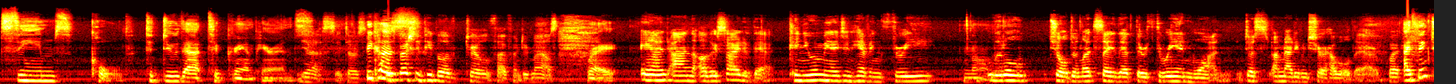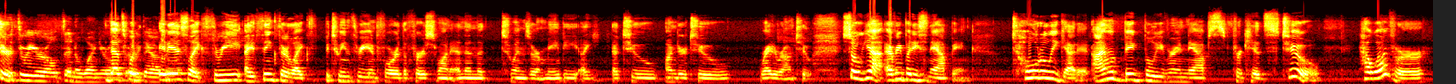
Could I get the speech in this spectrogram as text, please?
seems cold to do that to grandparents. Yes, it does. Because- especially people have traveled five hundred miles. Right. And on the other side of that, can you imagine having three No. little children? Let's say that they're three and one. Just I'm not even sure how old they are, but I think two they're three-year-olds and a one-year-old. That's what it is like three. I think they're like between three and four, the first one, and then the twins are maybe a, a two, under two, right around two. So yeah, everybody's napping. Totally get it. I'm a big believer in naps for kids too. However,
